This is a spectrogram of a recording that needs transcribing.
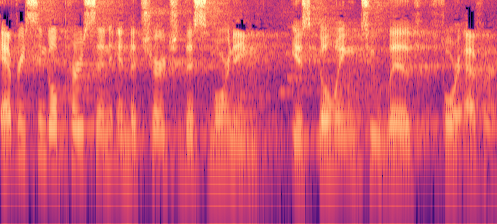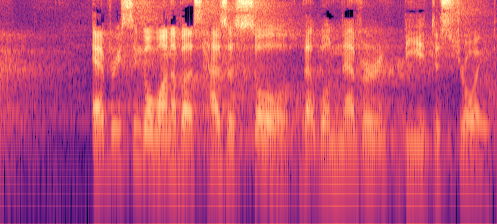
Every single person in the church this morning is going to live forever. Every single one of us has a soul that will never be destroyed.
